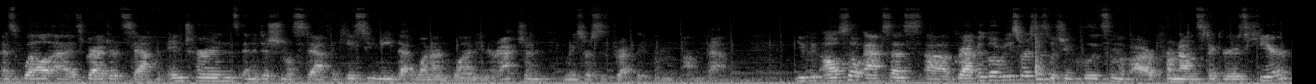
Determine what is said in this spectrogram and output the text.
as well as graduate staff and interns and additional staff in case you need that one-on-one interaction and resources directly from um, them. You can also access uh, grab and go resources, which includes some of our pronoun stickers here,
